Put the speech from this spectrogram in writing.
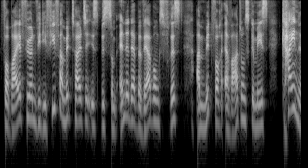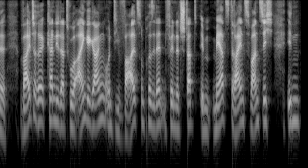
vorbeiführen. Wie die FIFA mitteilte, ist bis zum Ende der Bewerbungsfrist am Mittwoch erwartungsgemäß keine weitere Kandidatur eingegangen und die Wahl zum Präsidenten findet statt im März 23 in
